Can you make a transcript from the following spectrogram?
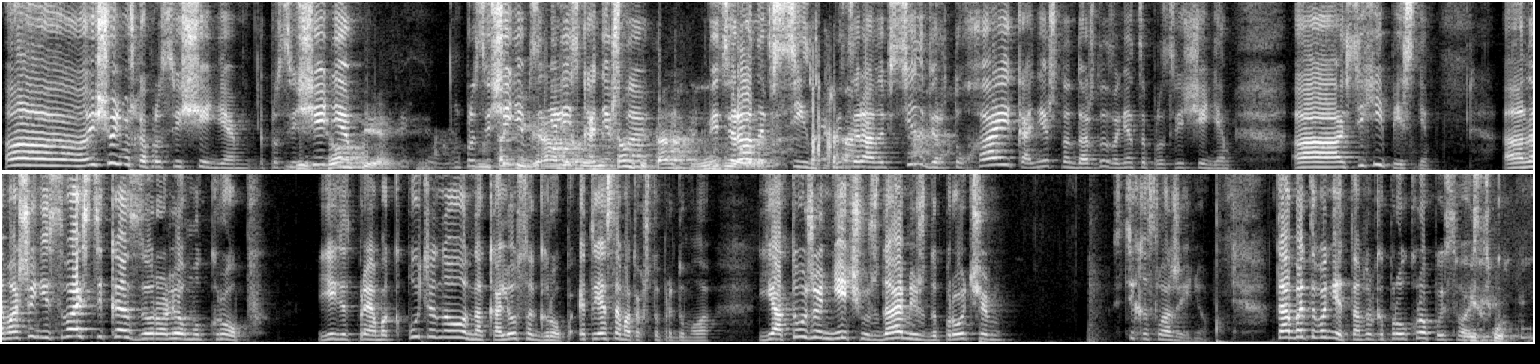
А, еще немножко. Просвещение, Девчонки, просвещением занялись, конечно, ветераны ФСИН. Ветераны ФСИН, вертухаи, конечно, должны заняться просвещением. А, стихи и песни. А, на машине свастика, за рулем укроп. Едет прямо к Путину на колеса гроб. Это я сама только что придумала. Я тоже не чужда, между прочим, стихосложению. Там этого нет, там только про укроп и свастику.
